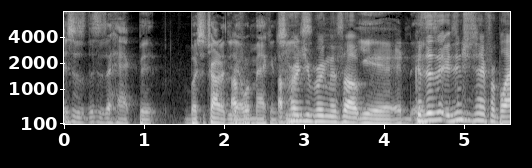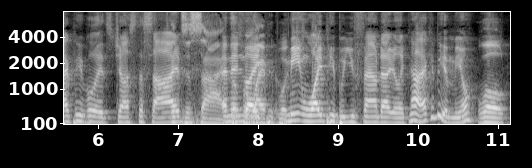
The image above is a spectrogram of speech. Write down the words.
this is this is a hack bit, but she tried to do that with mac and cheese. I've heard you bring this up. yeah, Because didn't you say for black people it's just the side? It's a side, and then for like white people- meeting white people, you found out you're like, nah, that could be a meal. well,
